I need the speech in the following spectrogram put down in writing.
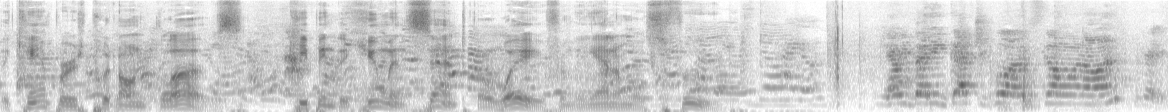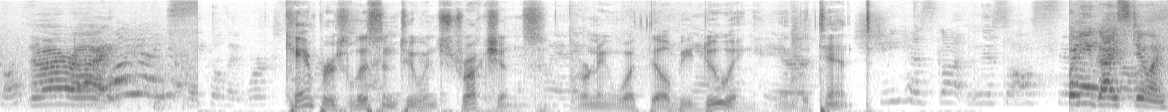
the campers put on gloves, keeping the human scent away from the animal's food. Everybody got your gloves going on? All right. Campers listen to instructions, learning what they'll be doing in the tent. What are you guys doing?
